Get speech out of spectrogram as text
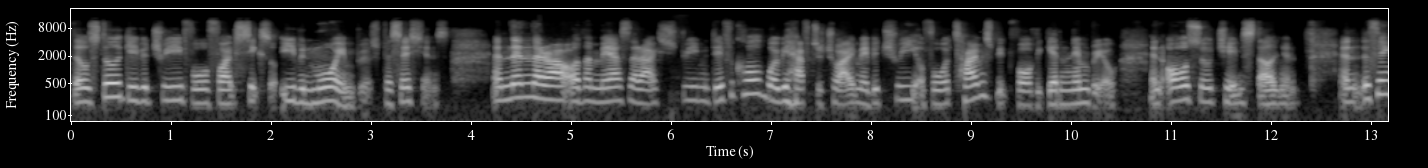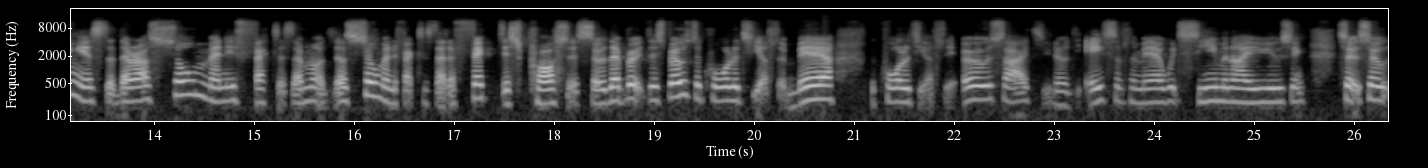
they'll still give you three, four, five, six, or even more embryos per sessions. And then there are other mares that are extremely difficult, where we have to try maybe three or four times before we get an embryo, and also change stallion. And the thing is that there are so many factors, there are, so many factors that affect this process. So there's both the quality of the mare, the quality of the oocytes, you know, the age of the mare, which semen are you using. So, so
